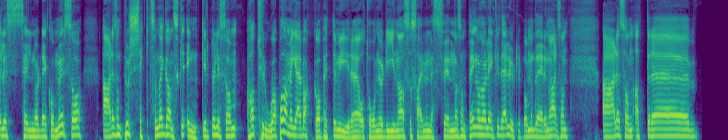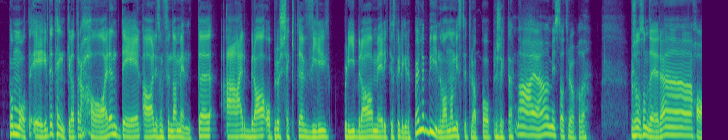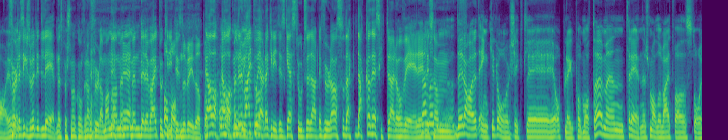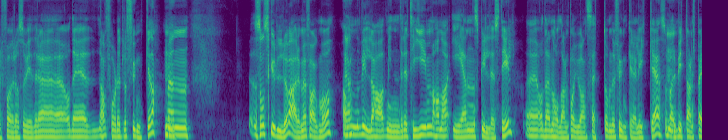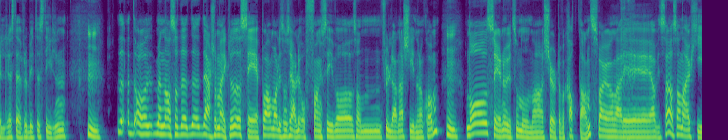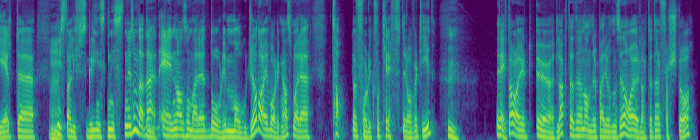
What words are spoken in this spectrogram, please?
eller selv når det kommer, så er det et sånt prosjekt som det er ganske enkelt å liksom ha troa på, da, med Geir Bakke og Petter Myhre og Tony Ordinas og Simon Messvin og sånne ting. Og det var egentlig det jeg lurte litt på med dere nå. Er det sånn, er det sånn at dere på en måte egentlig tenker at dere har en del av liksom fundamentet er bra, og prosjektet vil bli bra med riktig spillergruppe, eller begynner man å miste troa på prosjektet? Nei, jeg har mista troa på det. Sånn som dere har jo Føles ikke som et litt ledende spørsmål kom fra Fuglamann, da, men, men dere vet hvor Og kritisk måten du bygde på. Ja da, ja da men dere vet hvor jævla kritisk jeg stort sett er til Fugla, så det er, det er ikke at jeg sitter her og hoverer, Nei, liksom. Dere har et enkelt, oversiktlig opplegg, på en måte, med en trener som alle veit hva står for, osv. Og det, han får det til å funke, da. Mm. Men sånn skulle det være med Fagmo. Han ville ha et mindre team. Han har én spillestil, og den holder han på uansett om det funker eller ikke. Så Mm. bare bytter han spillere i stedet for å bytte stilen. Mm. Men altså, det, det, det er så merkelig å se på. Han var liksom så jævlig offensiv og sånn full av energi når han kom. Nå ser han jo ut som noen har kjørt over katta hans hver gang han er i avisa. Altså, han er jo helt uh, mista livsgnisten, liksom. Det, det er en eller annen sånn der dårlig mojo da, i Vålinga som bare tapper folk for krefter over tid. Rekdal var helt ødelagt etter den andre perioden sin. Han var ødelagt etter den første òg.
